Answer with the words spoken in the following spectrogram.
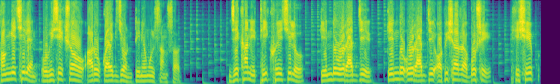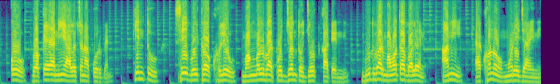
সঙ্গে ছিলেন অভিষেক সহ আরও কয়েকজন তৃণমূল সাংসদ। যেখানে ঠিক হয়েছিল কেন্দ্র ও রাজ্যের কেন্দ্র ও রাজ্যে অফিসাররা বসে হিসেব ও বকেয়া নিয়ে আলোচনা করবেন। কিন্তু সেই বৈঠক হলেও মঙ্গলবার পর্যন্ত জোট কাটেননি। বুধবার মমতা বলেন, আমি এখনও মরে যাইনি।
